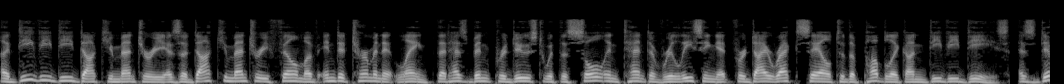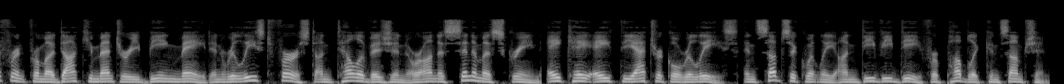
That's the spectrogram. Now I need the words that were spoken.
A DVD documentary is a documentary film of indeterminate length that has been produced with the sole intent of releasing it for direct sale to the public on DVDs, as different from a documentary being made and released first on television or on a cinema screen aka theatrical release and subsequently on DVD for public consumption.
